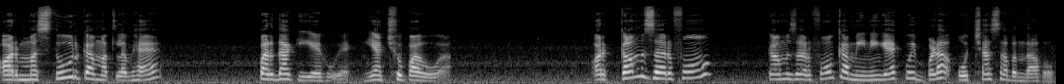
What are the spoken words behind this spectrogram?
और मस्तूर का मतलब है, पर्दा किए हुए या छुपा हुआ। और कम जरफों कम जरफों का मीनिंग है, कोई बड़ा ओछा सा बंदा हो,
